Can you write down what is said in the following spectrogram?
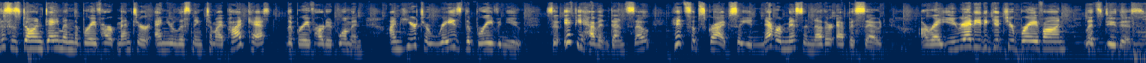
This is Dawn Damon, the Braveheart Mentor, and you're listening to my podcast, The Bravehearted Woman. I'm here to raise the brave in you. So if you haven't done so, hit subscribe so you never miss another episode. All right, you ready to get your brave on? Let's do this.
